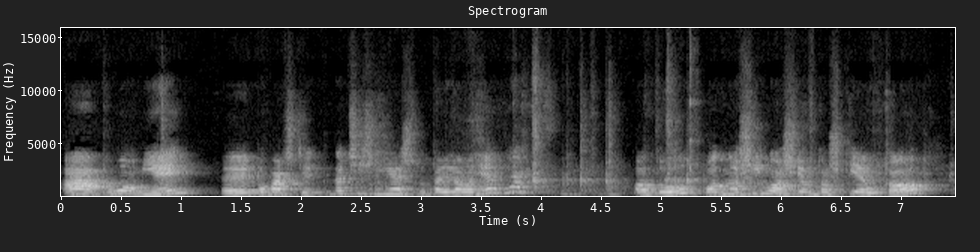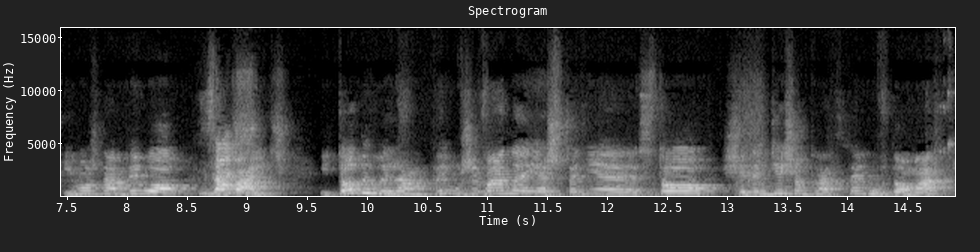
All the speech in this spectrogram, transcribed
a płomień, e, popatrzcie, naciśniesz tutaj Leonie, o tu, podnosiło się to szkiełko i można było zapalić. I to były lampy używane jeszcze nie 170 lat temu w domach.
